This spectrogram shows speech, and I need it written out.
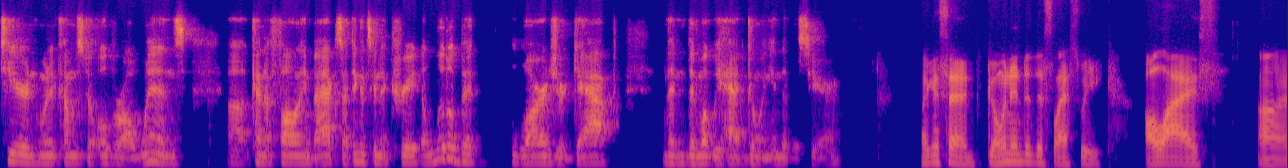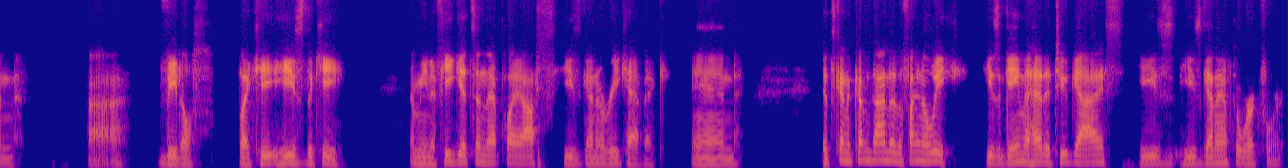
tier, when it comes to overall wins, uh, kind of falling back. So I think it's going to create a little bit larger gap than than what we had going into this year. Like I said, going into this last week, all eyes on uh, Vidals. Like he he's the key. I mean, if he gets in that playoffs, he's going to wreak havoc, and it's going to come down to the final week. He's a game ahead of two guys. He's he's going to have to work for it.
